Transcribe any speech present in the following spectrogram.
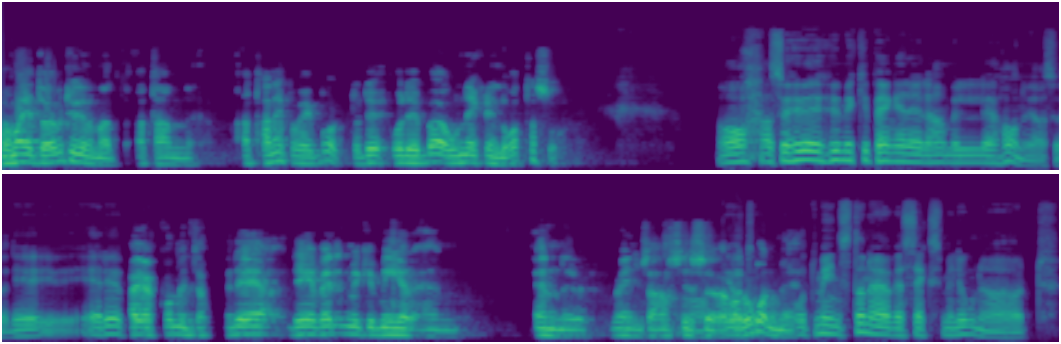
De var helt övertygade om att, att, han, att han är på väg bort och det, och det börjar onekligen låta så. Ja, alltså hur, hur mycket pengar är det han vill ha nu? Alltså, det, är det Ja, jag kommer inte ihåg, men det är, det är väldigt mycket mer än, än Rangers anser sig Ja, ha råd med. Åtminstone över 6 miljoner har jag hört.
